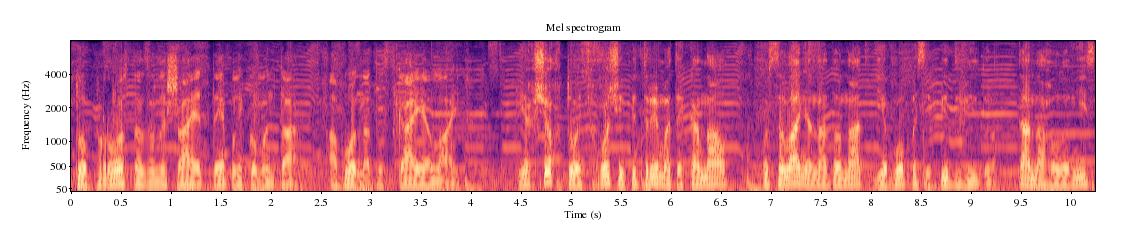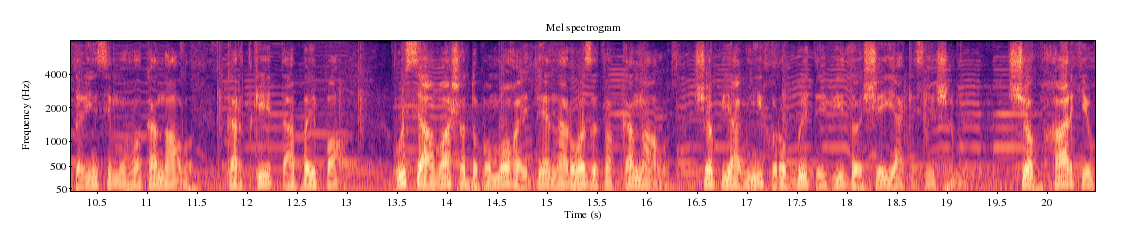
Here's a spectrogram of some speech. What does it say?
хто просто залишає теплий коментар або натискає лайк. Якщо хтось хоче підтримати канал, посилання на донат є в описі під відео та на головній сторінці мого каналу, картки та PayPal. Уся ваша допомога йде на розвиток каналу, щоб я міг робити відео ще якіснішими, щоб Харків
